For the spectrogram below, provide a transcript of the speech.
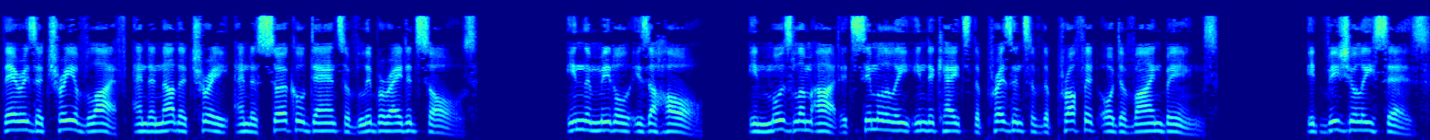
There is a tree of life and another tree and a circle dance of liberated souls. In the middle is a hole. In Muslim art it similarly indicates the presence of the prophet or divine beings. It visually says,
